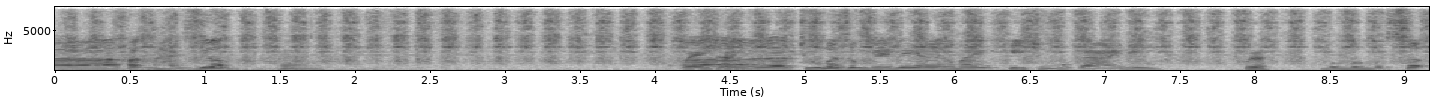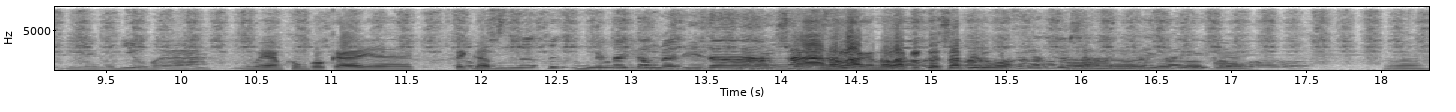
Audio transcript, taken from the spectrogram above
À, tận Hải Dương. À, quê anh Thành. chú mà dùng đến thì hôm nay thì chú một cái đi. Ui, một một một sợi đi anh có nhiều mà. Nhưng mà em không có cái ờ, tay cầm. tự mua cái tay thì- cầm này thì ra À, nó là- nó là cái cửa sắt đấy đúng không? À, rồi, rồi, ok. vâng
